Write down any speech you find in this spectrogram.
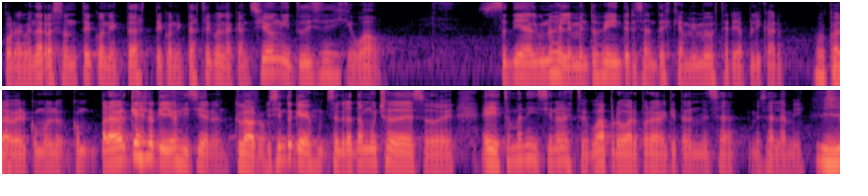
por alguna razón te conectas te conectaste con la canción y tú dices que wow. Eso tiene algunos elementos bien interesantes que a mí me gustaría aplicar para ver cómo, lo- cómo- para ver qué es lo que ellos hicieron. Claro. Yo siento que se trata mucho de eso, de, hey, estos manes hicieron esto, voy a probar para ver qué tal me, sa- me sale a mí. Y,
